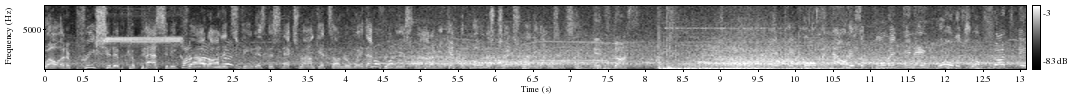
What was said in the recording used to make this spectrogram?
Well, an appreciative capacity crowd on its feet as this next round gets underway. That previous round, I mean, get the bonus checks ready. That was insane. It's done. Head kick home, and now his opponent in a world of trouble. Such a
